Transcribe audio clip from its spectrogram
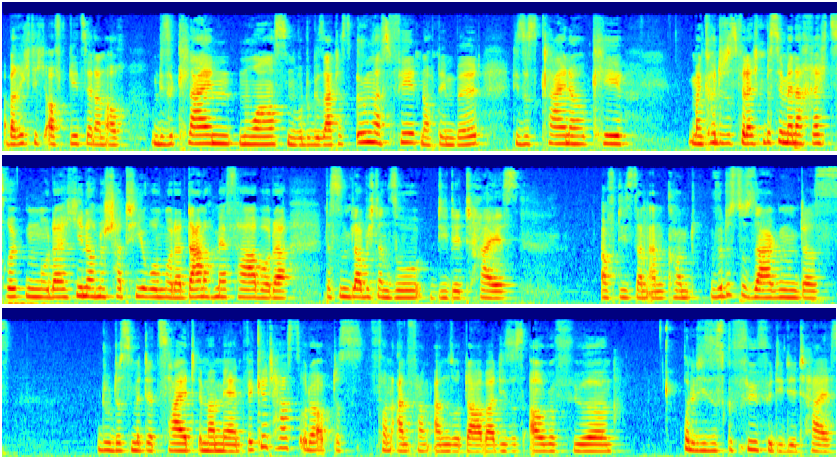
Aber richtig oft geht es ja dann auch um diese kleinen Nuancen, wo du gesagt hast, irgendwas fehlt noch dem Bild. Dieses kleine, okay, man könnte das vielleicht ein bisschen mehr nach rechts rücken oder hier noch eine Schattierung oder da noch mehr Farbe oder das sind, glaube ich, dann so die Details auf die es dann ankommt. Würdest du sagen, dass du das mit der Zeit immer mehr entwickelt hast oder ob das von Anfang an so da war, dieses Auge für oder dieses Gefühl für die Details?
